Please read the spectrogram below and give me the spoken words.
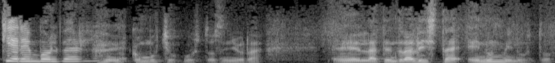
¿Quieren volverla? Con mucho gusto, señora. Eh, la tendrá lista en un minuto.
